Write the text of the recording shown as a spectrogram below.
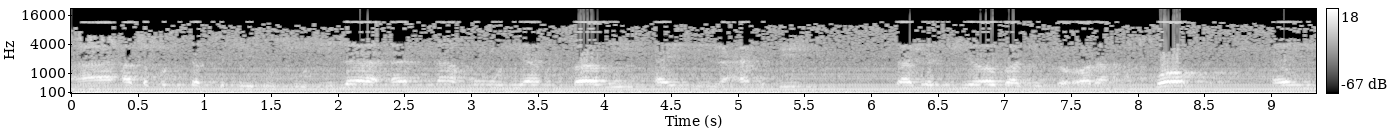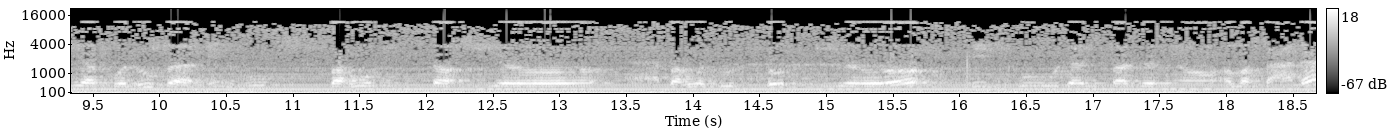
Ah, ataupun kita pergi dulu. Ila annahu yang bagi aidil abdi saya dia bagi seorang ayya quluba minhu bahawa minta dia bahawa tuntut dia minhu daripadanya Allah Ta'ala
